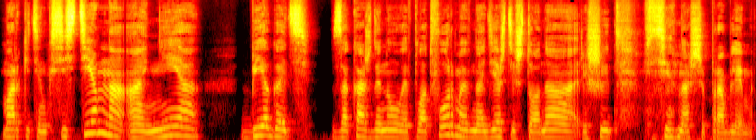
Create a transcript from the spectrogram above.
маркетинг системно, а не бегать за каждой новой платформой в надежде, что она решит все наши проблемы.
